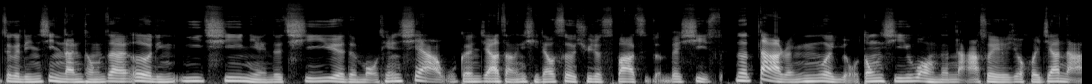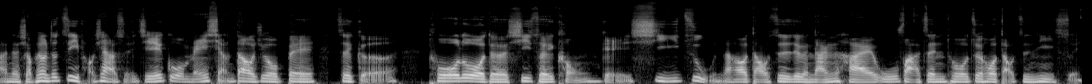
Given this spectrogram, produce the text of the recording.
这个林姓男童在二零一七年的七月的某天下午，跟家长一起到社区的 SPA 池准备戏水。那大人因为有东西忘了拿，所以就回家拿。那小朋友就自己跑下水，结果没想到就被这个脱落的吸水孔给吸住，然后导致这个男孩无法挣脱，最后导致溺水。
